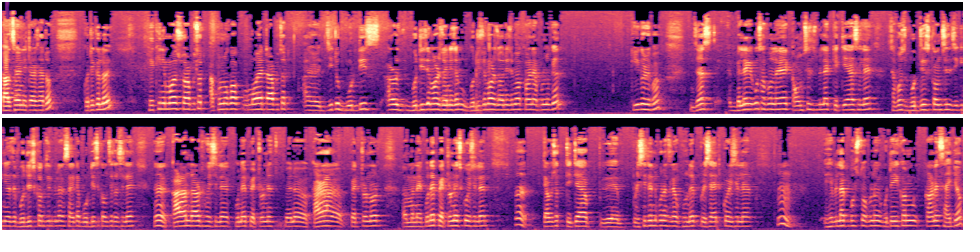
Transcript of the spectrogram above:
কালচাৰ লিটাৰেচাৰটো গতিকেলৈ সেইখিনি মই চোৱাৰ পিছত আপোনালোকক মই তাৰপিছত যিটো বুদ্ধিষ্ট আৰু বুদ্ধিজমৰ জৈনিজম বুদ্ধিজমৰ জৈনিজমৰ কাৰণে আপোনালোকে কি কৰিব জাষ্ট বেলেগ একো চাব লাগে কাউঞ্চিলছবিলাক কেতিয়া আছিলে? ছাপ'জ বুদ্ধিষ্ট কাউঞ্চিল যিখিনি আছে বুদ্ধিষ্ট কাউঞ্চিলবিলাক চাৰিটা বুদ্ধিষ্ট কাউঞ্চিল আছিলে কাৰ আণ্ডাৰত হৈছিলে কোনে পেট্ৰনেজ মানে কাৰ পেট্ৰনত মানে কোনে পেট্ৰনেজ কৰিছিলে তাৰপিছত তেতিয়া প্ৰেচিডেণ্ট কোন আছিলে কোনে প্ৰিচাইড কৰিছিলে সেইবিলাক বস্তু আপোনালোকে গোটেইকেইখন কাৰণে চাই দিয়ক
